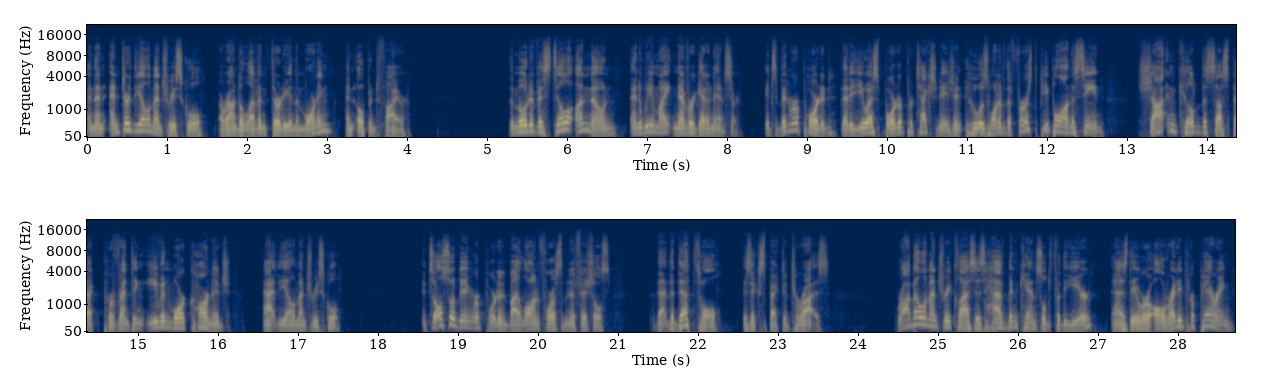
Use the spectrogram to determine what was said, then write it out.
and then entered the elementary school around 11:30 in the morning and opened fire. The motive is still unknown and we might never get an answer. It's been reported that a US border protection agent who was one of the first people on the scene shot and killed the suspect preventing even more carnage at the elementary school. It's also being reported by law enforcement officials that the death toll is expected to rise. Robb Elementary classes have been canceled for the year as they were already preparing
